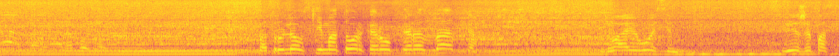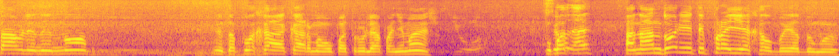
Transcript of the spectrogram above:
Да, да, работает. Патрулевский мотор, коробка раздатка. 2.8. Свежепоставленный, но это плохая карма у патруля, понимаешь? У Всё, пат- да? А на Андоре ты проехал бы, я думаю.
